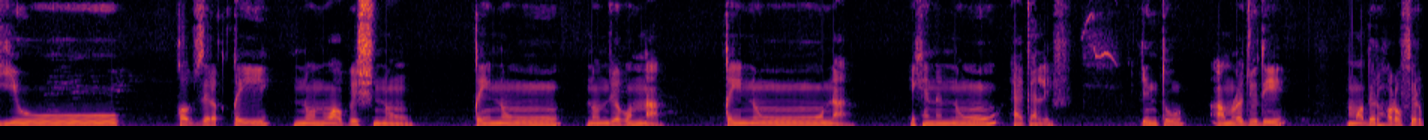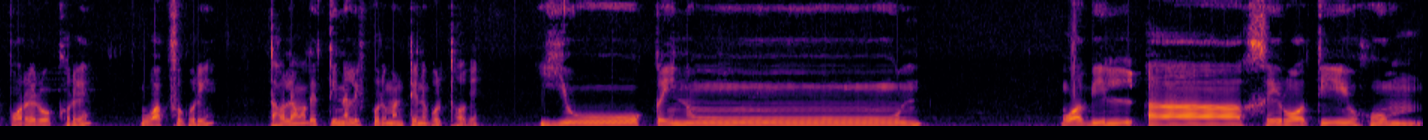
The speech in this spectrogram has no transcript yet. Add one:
ইউ কবজের কি নুন ওয়াও পেশ নু কিনু নুন জবন না কিনু না এখানে নু এক আলিফ কিন্তু আমরা যদি মদের হরফের পরের অক্ষরে ওয়াকফ করি তাহলে আমাদের তিন আলিফ পরিমাণ টেনে পড়তে হবে ইউ কিনুন وبالآخرة هم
